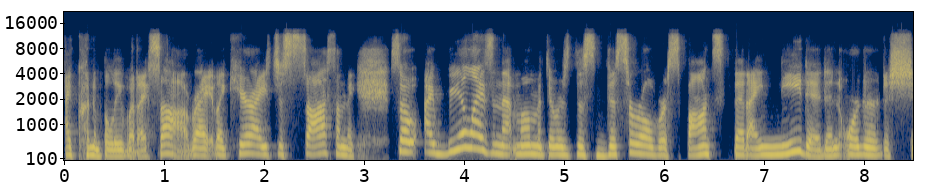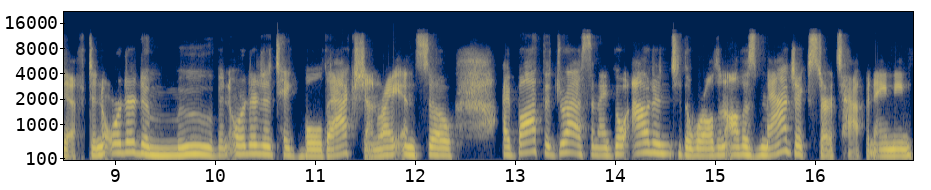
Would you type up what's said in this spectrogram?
I couldn't believe what I saw, right? Like here I just saw something. So I realized in that moment there was this visceral response that I needed in order to shift, in order to move, in order to take bold action, right? And so I bought the dress and I go out into the world and all this magic starts happening. I mean,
